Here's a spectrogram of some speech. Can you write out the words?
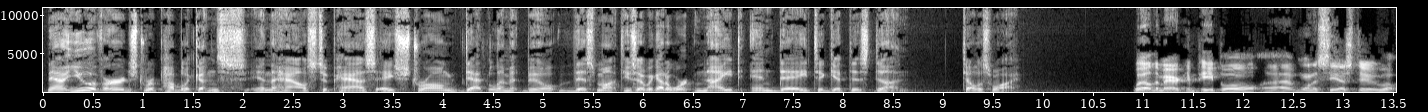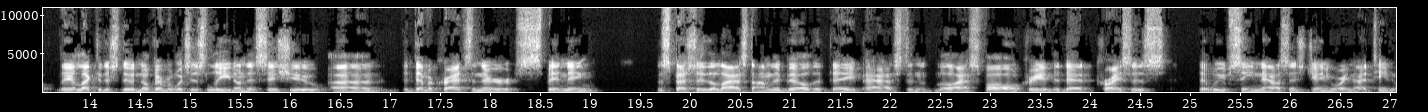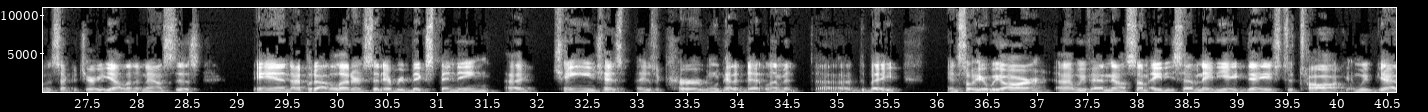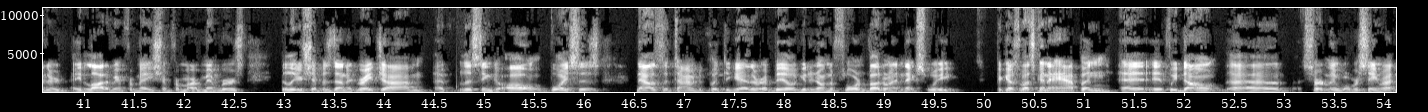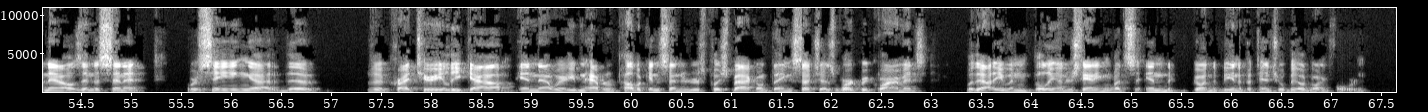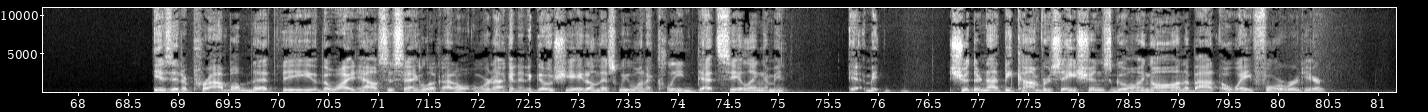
Now, you have urged Republicans in the House to pass a strong debt limit bill this month. You said we got to work night and day to get this done. Tell us why. Well, the American people uh, want to see us do what they elected us to do in November, which is lead on this issue. Uh, the Democrats and their spending, especially the last omnibus bill that they passed in the last fall, created the debt crisis that we've seen now since January 19th when Secretary Yellen announced this. And I put out a letter and said every big spending uh, change has has occurred when we've had a debt limit uh, debate. And so here we are. Uh, we've had now some 87, 88 days to talk, and we've gathered a lot of information from our members. The leadership has done a great job of listening to all voices. Now is the time to put together a bill, get it on the floor, and vote on it next week. Because what's going to happen uh, if we don't? Uh, certainly, what we're seeing right now is in the Senate, we're seeing uh, the the criteria leak out, and now we're even having Republican senators push back on things such as work requirements without even fully understanding what's in the, going to be in the potential bill going forward. Is it a problem that the the White House is saying, "Look, I don't. We're not going to negotiate on this. We want a clean debt ceiling." I mean, I mean, should there not be conversations going on about a way forward here?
